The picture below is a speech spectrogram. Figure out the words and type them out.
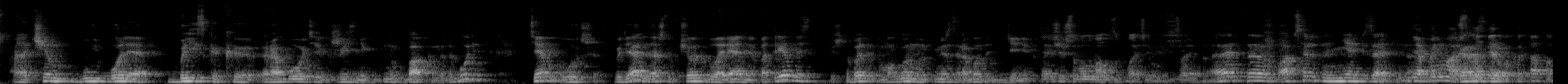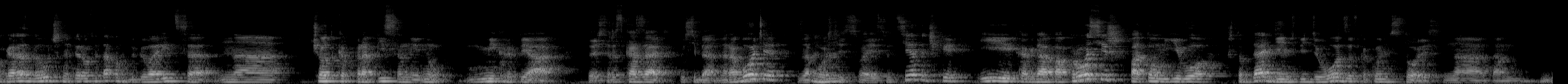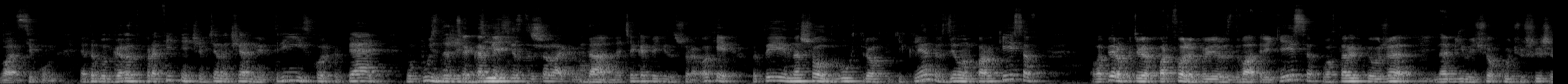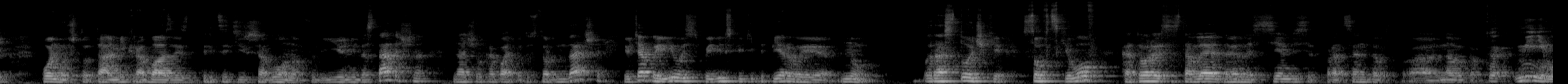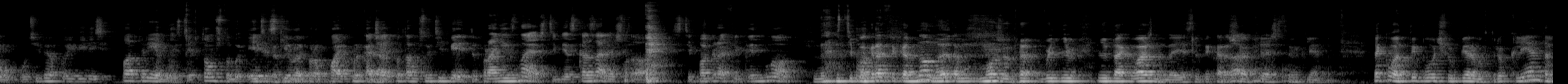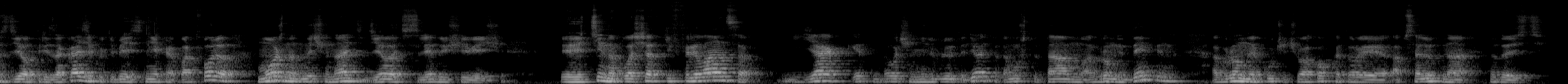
А Чем более близко к работе, к жизни, ну, к бабкам это будет, тем лучше. В идеале, да, чтобы у человека была реальная потребность, и чтобы это помогло ему, например, заработать денег. Я хочу, чтобы он вам заплатил за это. Это абсолютно не обязательно. Я понимаю, что на Гораздо- первых этапах. Гораздо лучше на первых этапах договориться на четко прописанный, ну, микропиар. То есть рассказать у себя на работе, запостить свои соцсеточки, и когда попросишь потом его, чтобы дать где-нибудь видеоотзыв, какой-нибудь сторис на там 20 секунд. Это будет гораздо профитнее, чем те начальные 3, сколько, 5, ну пусть даже Те 10. копейки с дошираками. Да, на те копейки за шура. Окей, вот ты нашел двух-трех таких клиентов, сделан пару кейсов. Во-первых, у тебя в портфолио появились 2-3 кейса. Во-вторых, ты уже набил еще кучу шишек, понял, что та микробаза из 30 шаблонов, ее недостаточно, начал копать в эту сторону дальше, и у тебя появилось, появились какие-то первые, ну, росточки софт-скиллов, которые составляют, наверное, 70% э, навыков. Как минимум у тебя появились потребности в том, чтобы эти Это скиллы про- прокачать, Да. потому что теперь ты про них знаешь, тебе сказали, что с типографикой дно. Да, типографика дно, но это может быть не, не так важно, да, если ты хорошо общаешься с своим клиентом. Так вот, ты получил первых трех клиентов, сделал три заказика, у тебя есть некое портфолио, можно начинать делать следующие вещи. Идти на площадки фрилансов, я это очень не люблю это делать, потому что там огромный демпинг, огромная куча чуваков, которые абсолютно, ну то есть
